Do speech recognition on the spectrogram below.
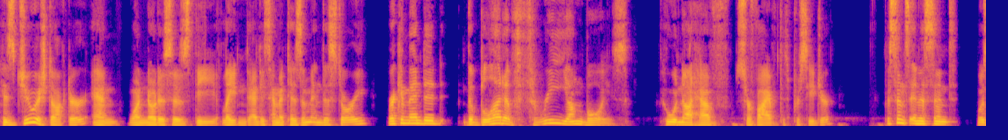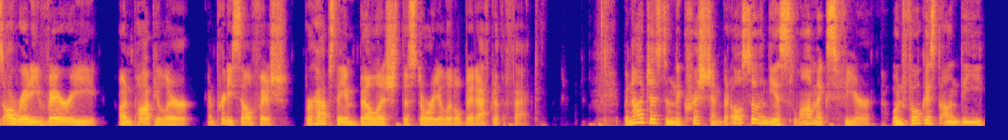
His Jewish doctor, and one notices the latent anti Semitism in this story, recommended the blood of three young boys who would not have survived this procedure. But since Innocent was already very unpopular and pretty selfish, perhaps they embellished the story a little bit after the fact. But not just in the Christian, but also in the Islamic sphere, one focused on the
